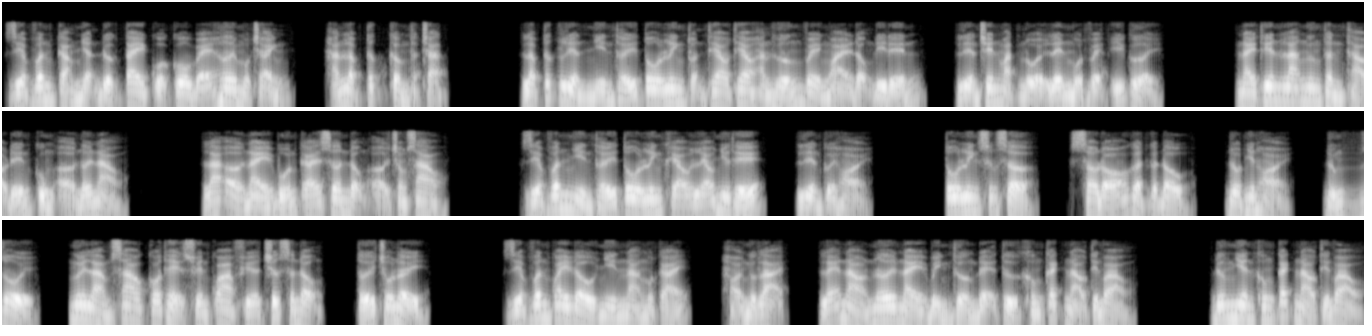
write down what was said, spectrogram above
Diệp vân cảm nhận được tay của cô bé hơi một tránh, hắn lập tức cầm thật chặt lập tức liền nhìn thấy tô linh thuận theo theo hắn hướng về ngoài động đi đến, liền trên mặt nổi lên một vệ ý cười. Này thiên lang ngưng thần thảo đến cùng ở nơi nào? Là ở này bốn cái sơn động ở trong sao? Diệp vân nhìn thấy tô linh khéo léo như thế, liền cười hỏi. Tô linh sững sờ, sau đó gật gật đầu, đột nhiên hỏi, đúng rồi, ngươi làm sao có thể xuyên qua phía trước sơn động, tới chỗ này? Diệp vân quay đầu nhìn nàng một cái, hỏi ngược lại, lẽ nào nơi này bình thường đệ tử không cách nào tiến vào? Đương nhiên không cách nào tiến vào,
